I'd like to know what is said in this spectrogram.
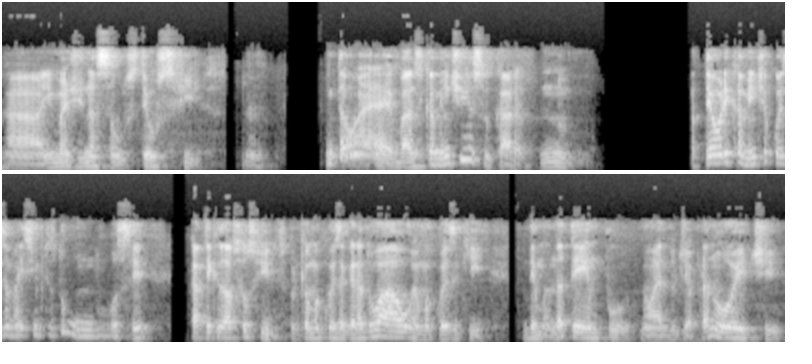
a imaginação dos teus filhos. Né? Então é basicamente isso, cara. No, teoricamente é a coisa mais simples do mundo você catequizar os seus filhos, porque é uma coisa gradual, é uma coisa que demanda tempo, não é do dia para noite,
